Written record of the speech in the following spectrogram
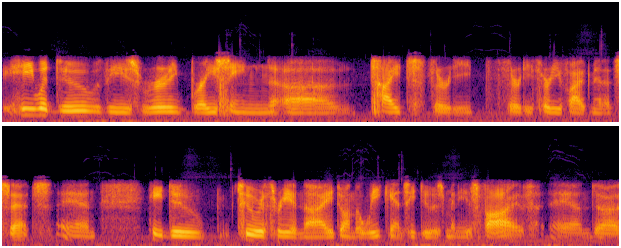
he would do these really bracing, uh, tight 30, 30, 35 minute sets. And he'd do two or three a night. On the weekends, he'd do as many as five. And uh,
